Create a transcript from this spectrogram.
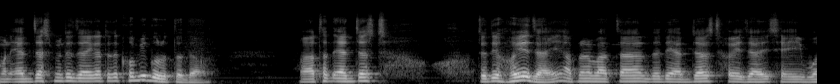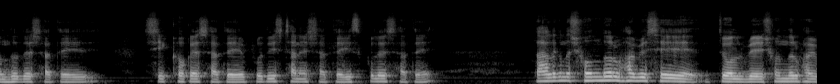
মানে অ্যাডজাস্টমেন্টের জায়গাটাতে খুবই গুরুত্ব দেওয়া। অর্থাৎ অ্যাডজাস্ট যদি হয়ে যায়, আপনার বাচ্চার যদি অ্যাডজাস্ট হয়ে যায় সেই বন্ধুদের সাথে, শিক্ষকের সাথে, প্রতিষ্ঠানের সাথে, স্কুলের সাথে, তাহলে কিন্তু সুন্দরভাবে সে চলবে, সুন্দরভাবে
